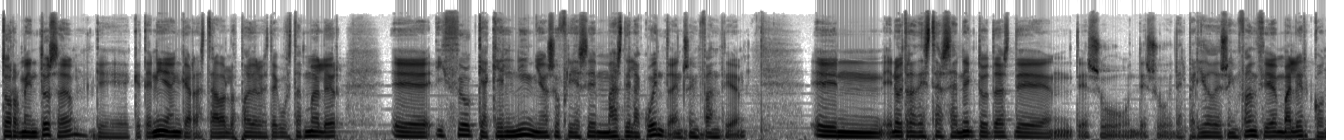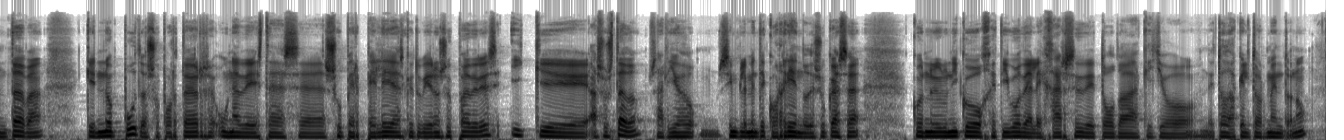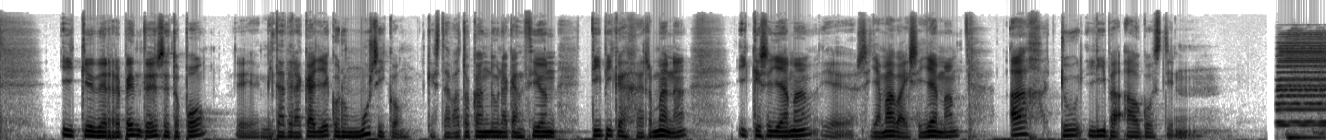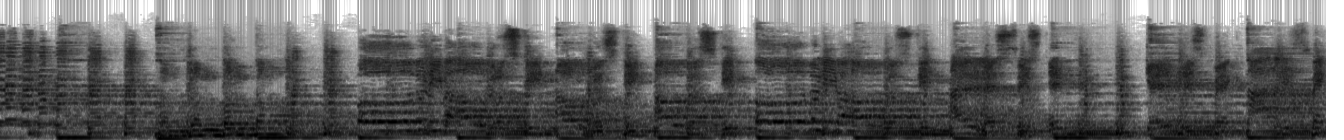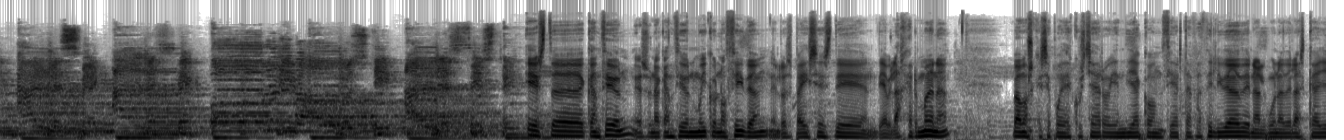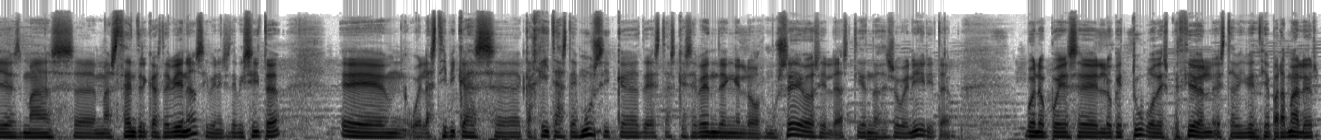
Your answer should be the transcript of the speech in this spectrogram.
tormentosa que, tenían, que arrastraban los padres de Gustav Mahler, eh, hizo que aquel niño sufriese más de la cuenta en su infancia. En, otra de estas anécdotas de, su, del periodo de su infancia, Mahler contaba que no pudo soportar una de estas eh, super peleas que tuvieron sus padres y que, asustado, salió simplemente corriendo de su casa con el único objetivo de alejarse de todo aquello, de todo aquel tormento, ¿no? Y que de repente se topó eh, en mitad de la calle con un músico que estaba tocando una canción típica germana y que se llama, eh, se llamaba y se llama Ach du lieber Augustin. Esta canción es una canción muy conocida en los países de, habla germana. Vamos, que se puede escuchar hoy en día con cierta facilidad en alguna de las calles más, eh, más céntricas de Viena, si vienes de visita, eh, o en las típicas eh, cajitas de música, de estas que se venden en los museos y en las tiendas de souvenir y tal. Bueno, pues lo que tuvo de especial esta vivencia para Mahler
